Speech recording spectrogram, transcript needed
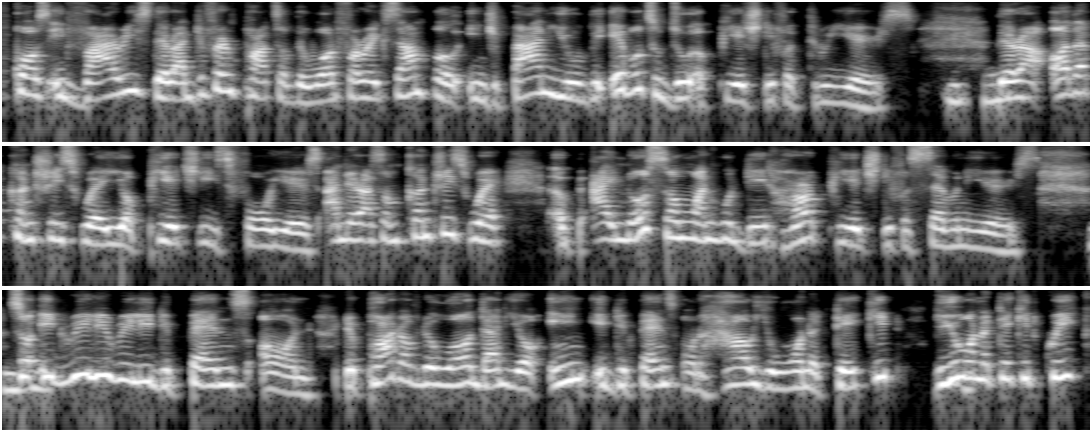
Of course, it varies. There are different parts of the world. For example, in Japan, you'll be able to do a PhD for three years. Mm-hmm. There are other countries where your PhD is four years. And there are some countries where uh, I know someone who did her PhD for seven years. Mm-hmm. So it really, really depends on the part of the world that you're in. It depends on how you want to take it. Do you want to take it quick?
